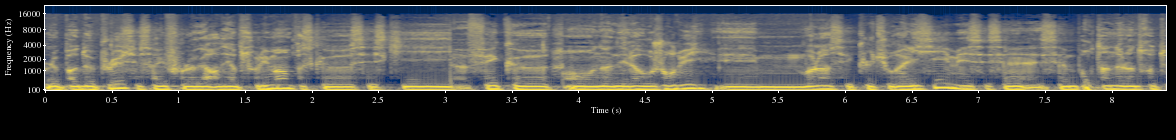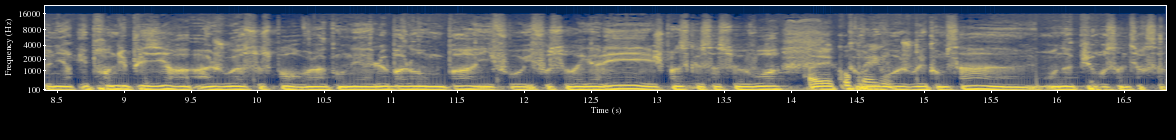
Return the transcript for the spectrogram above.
le pas de plus, et ça, il faut le garder absolument parce que c'est ce qui fait que on en est là aujourd'hui. Et voilà, c'est culturel ici, mais c'est- important de l'entretenir et prendre du plaisir à, à jouer à ce sport. Voilà, qu'on ait le ballon ou pas, il faut il faut se régaler et je pense que ça se voit Allez, quand les voit jouer comme ça, euh, on a pu ressentir ça.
